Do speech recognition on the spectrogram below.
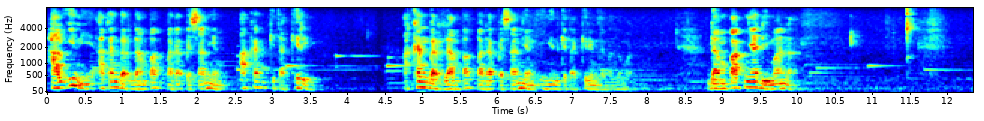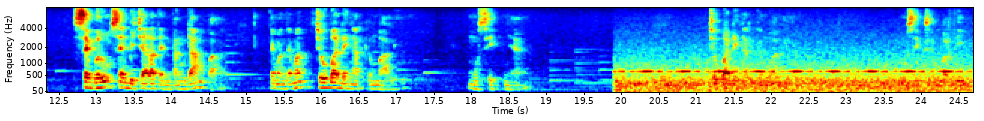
Hal ini akan berdampak pada pesan yang akan kita kirim. Akan berdampak pada pesan yang ingin kita kirim teman-teman. Dampaknya di mana? Sebelum saya bicara tentang dampak, teman-teman coba dengar kembali musiknya. Coba dengar kembali musik seperti ini.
